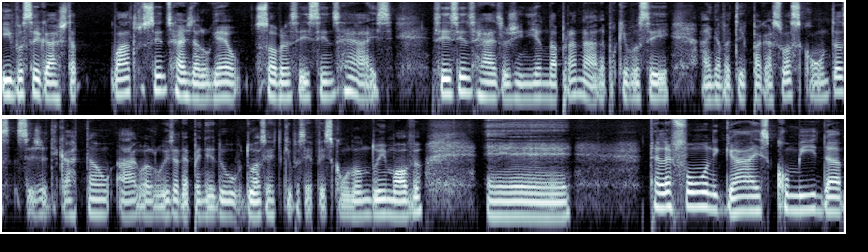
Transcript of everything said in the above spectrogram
e você gasta 400 reais de aluguel, sobra 600 reais. 600 reais hoje em dia não dá para nada, porque você ainda vai ter que pagar suas contas, seja de cartão, água, luz, a depender do, do acerto que você fez com o dono do imóvel. É telefone, gás, comida,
